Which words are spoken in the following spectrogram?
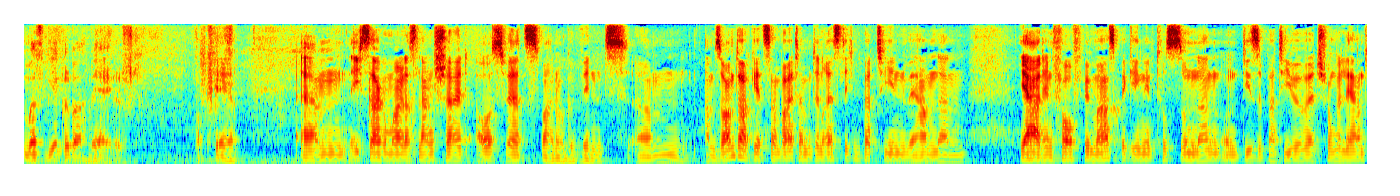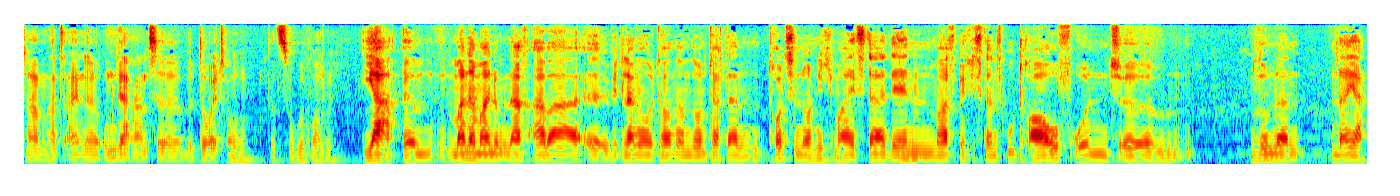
was Birkelbach mehr hilft. Okay. Ähm, ich sage mal, dass Langscheid auswärts 2-0 gewinnt. Ähm, am Sonntag geht es dann weiter mit den restlichen Partien. Wir haben dann ja, den VfB Marsberg gegen den TuS Sundern und diese Partie, wie wir jetzt schon gelernt haben, hat eine ungeahnte Bedeutung dazu gewonnen. Ja, ähm, meiner Meinung nach aber äh, wird Langeoldtown am Sonntag dann trotzdem noch nicht Meister, denn mhm. Marsberg ist ganz gut drauf und ähm, Sundern, naja,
